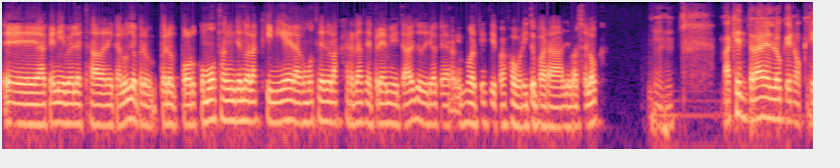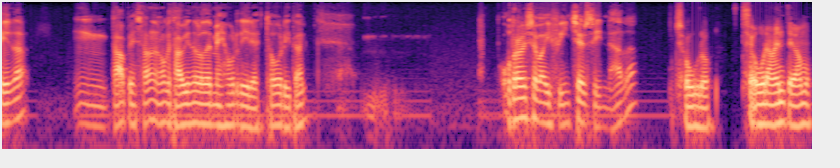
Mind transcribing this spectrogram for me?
eh, a qué nivel está Daniel Kaluuya, pero, pero por cómo están yendo las quinielas, cómo están yendo las carreras de premio y tal, yo diría que ahora mismo es el principal favorito para llevarse el Oscar. Ujú. Más que entrar en lo que nos queda, mm, estaba pensando, ¿no? Que estaba viendo lo de mejor director y tal. ¿Otra vez se va a ir Fincher sin nada? Seguro, seguramente, vamos.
